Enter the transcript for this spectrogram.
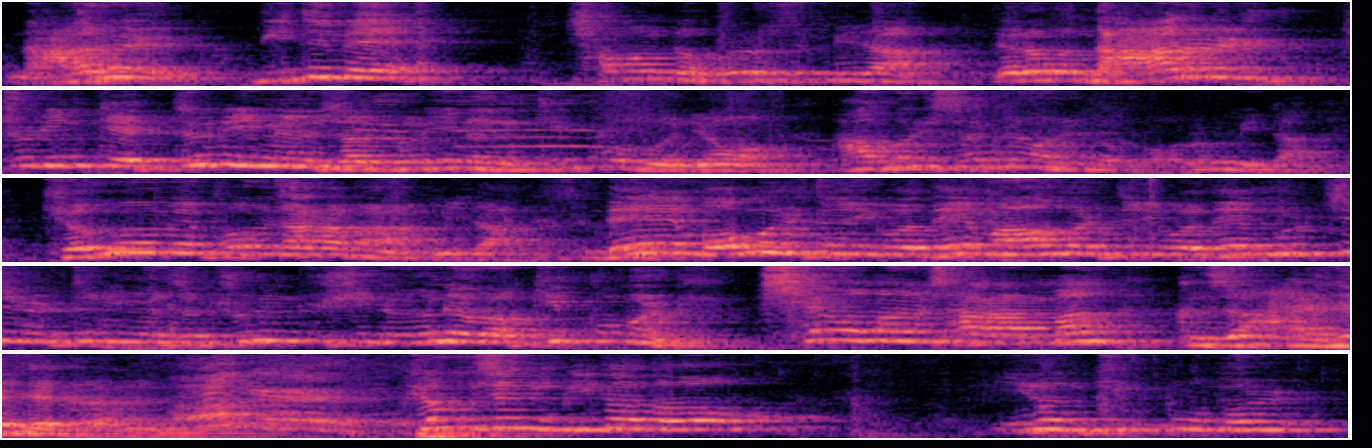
나를 믿음의 차원도 그렇습니다. 여러분 나를 주님께 드리면서 누리는 기쁨은요 아무리 설명을 해도 모릅니다. 경험해 본 사람은 압니다. 내 몸을 드리고 내 마음을 드리고 내 물질을 드리면서 주님 주시는 은혜와 기쁨을 체험한 사람만 그저 알게 되더라는 거예요. 평생 믿어도 이런 기쁨을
